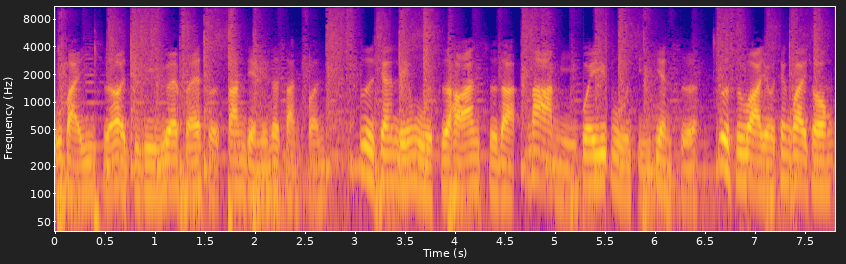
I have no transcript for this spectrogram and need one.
512GB UFS 3.0的闪存、4050毫安时的纳米硅负极电池、40瓦有线快充、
